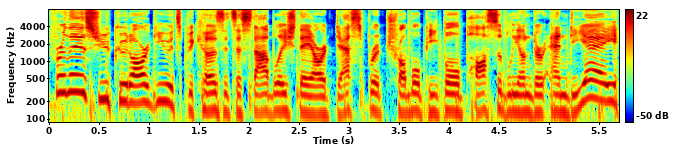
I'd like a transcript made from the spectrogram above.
For this, you could argue it's because it's established they are desperate trouble people, possibly under NDA,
